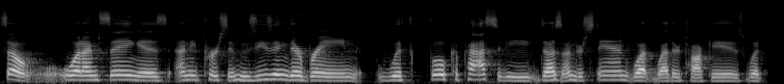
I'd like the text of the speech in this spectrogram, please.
So, what I'm saying is, any person who's using their brain with full capacity does understand what weather talk is, what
